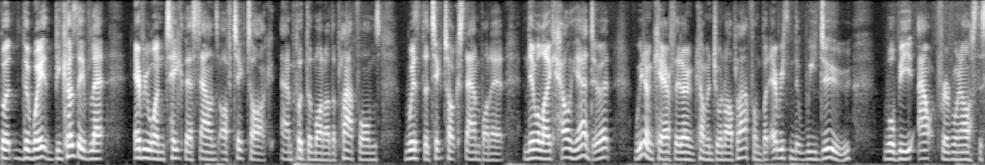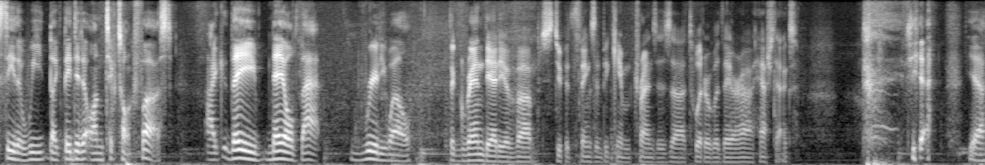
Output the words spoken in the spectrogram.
But the way because they've let everyone take their sounds off TikTok and put them on other platforms, with the TikTok stamp on it, and they were like, "Hell yeah, do it! We don't care if they don't come and join our platform, but everything that we do will be out for everyone else to see that we like they did it on TikTok first. Like they nailed that really well. The granddaddy of uh, stupid things that became trends is uh, Twitter with their uh, hashtags. yeah. Yeah.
